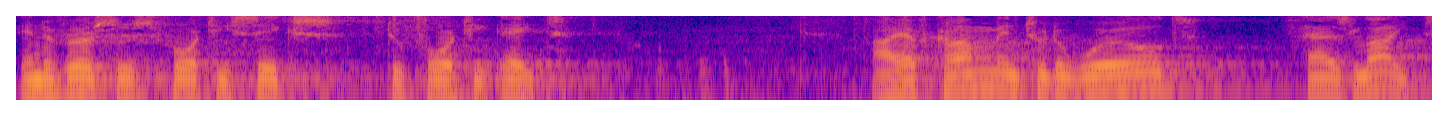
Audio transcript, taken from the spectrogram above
in the verses 46 to 48. I have come into the world as light,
